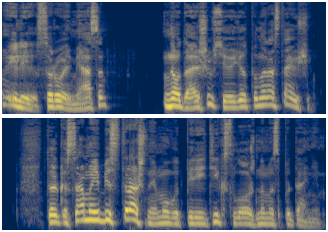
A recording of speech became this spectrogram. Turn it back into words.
или сырое мясо, но дальше все идет по нарастающей. Только самые бесстрашные могут перейти к сложным испытаниям.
